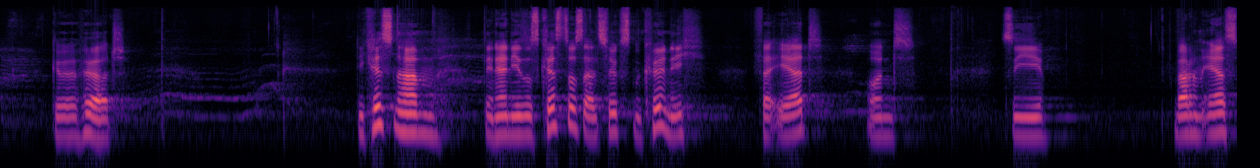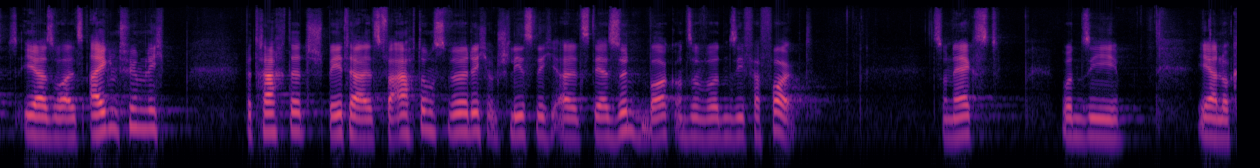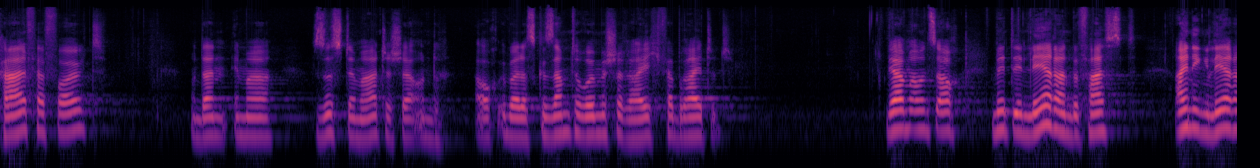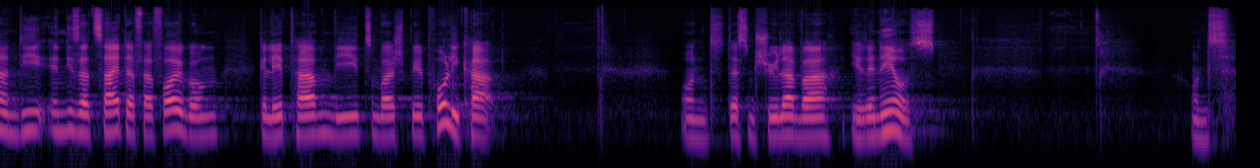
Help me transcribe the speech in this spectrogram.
gehört. Die Christen haben den Herrn Jesus Christus als höchsten König verehrt und sie waren erst eher so als eigentümlich betrachtet, später als verachtungswürdig und schließlich als der Sündenbock und so wurden sie verfolgt. Zunächst wurden sie eher lokal verfolgt und dann immer systematischer und auch über das gesamte römische Reich verbreitet. Wir haben uns auch mit den Lehrern befasst, einigen Lehrern, die in dieser Zeit der Verfolgung gelebt haben, wie zum Beispiel Polycarp. Und dessen Schüler war Irenäus. Und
